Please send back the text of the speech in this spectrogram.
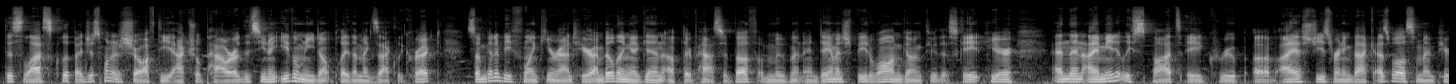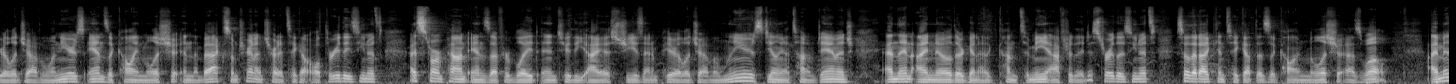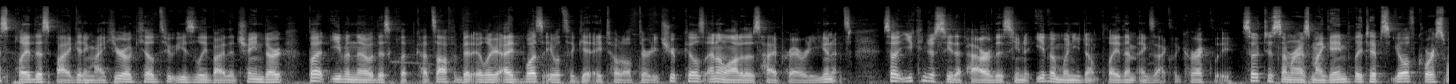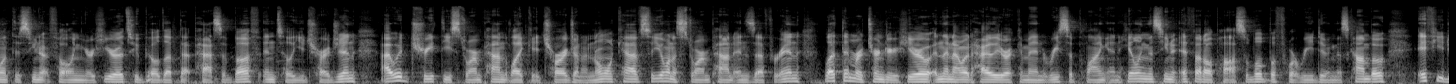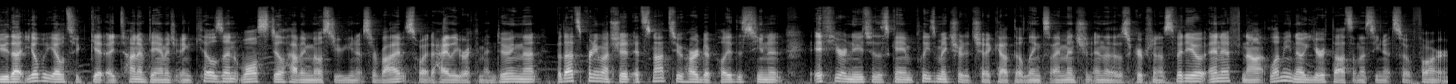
This last clip, I just wanted to show off the actual power of this unit, even when you don't play them exactly correct. So I'm going to be flanking around here. I'm building again up their passive buff of movement and damage speed while I'm going through this gate here. And then I immediately spot a group of ISGs running back, as well as some Imperial Javelineers and Zykalian Militia in the back. So I'm trying to try to take out all three of these units. I Storm Pound and Zephyr Blade into the ISGs and Imperial Javelineers, dealing a ton of damage. And then I know they're going to come to me after they destroy those units so that I can take out the Zykalian Militia as well. I misplayed this by getting my hero killed too easily by the chain dart, but even though this clip cuts off a bit earlier, I was able to get a total of 30 troop kills and a lot of those high priority units. So you can just see the power of this unit even when you don't play them exactly correctly. So to summarize my gameplay tips, you'll of course want this unit following your hero to build up that passive buff until you charge in. I would treat the Storm Pound like a charge on a normal cav, so you want to Storm Pound and Zephyr in, let them return to your hero, and then I would highly recommend resupplying and healing this unit if at all possible before redoing this combo. If you do that, you'll be able to get a ton of damage and kills in while still having most of your unit survive, so I'd highly recommend doing that. But that's pretty much it. It's not too hard to play this unit. If you're new to this game, please make sure to check out the links I mentioned in the description of this video, and if not, let me know your thoughts on this unit so far.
